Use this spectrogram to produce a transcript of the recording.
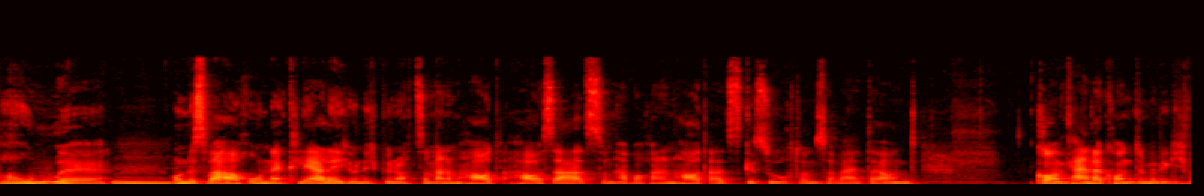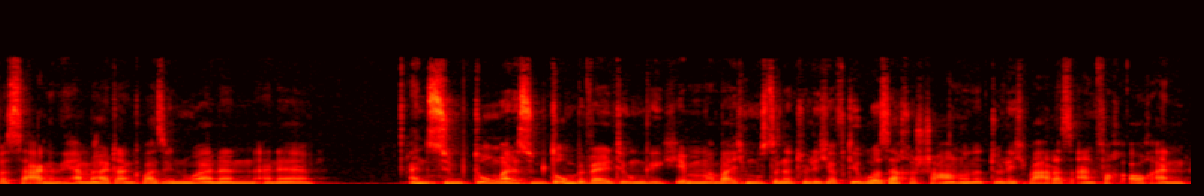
Ruhe. Mhm. Und es war auch unerklärlich. Und ich bin auch zu meinem Haut Hausarzt und habe auch einen Hautarzt gesucht und so weiter. Und kon keiner konnte mir wirklich was sagen. Die haben mir halt dann quasi nur einen, eine, ein Symptom, eine Symptombewältigung gegeben. Aber ich musste natürlich auf die Ursache schauen. Und natürlich war das einfach auch ein,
